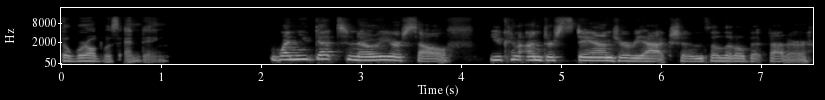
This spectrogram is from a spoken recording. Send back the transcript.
the world was ending. When you get to know yourself, you can understand your reactions a little bit better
